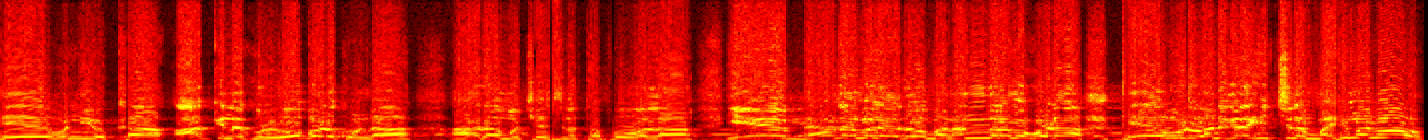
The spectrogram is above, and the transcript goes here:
దేవుని యొక్క ఆజ్ఞకు లోబడకుండా ఆదాము చేసిన తప్పు వల్ల ఏ భేదము లేదు మనందరము కూడా దేవుడు అనుగ్రహించిన మహిమను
